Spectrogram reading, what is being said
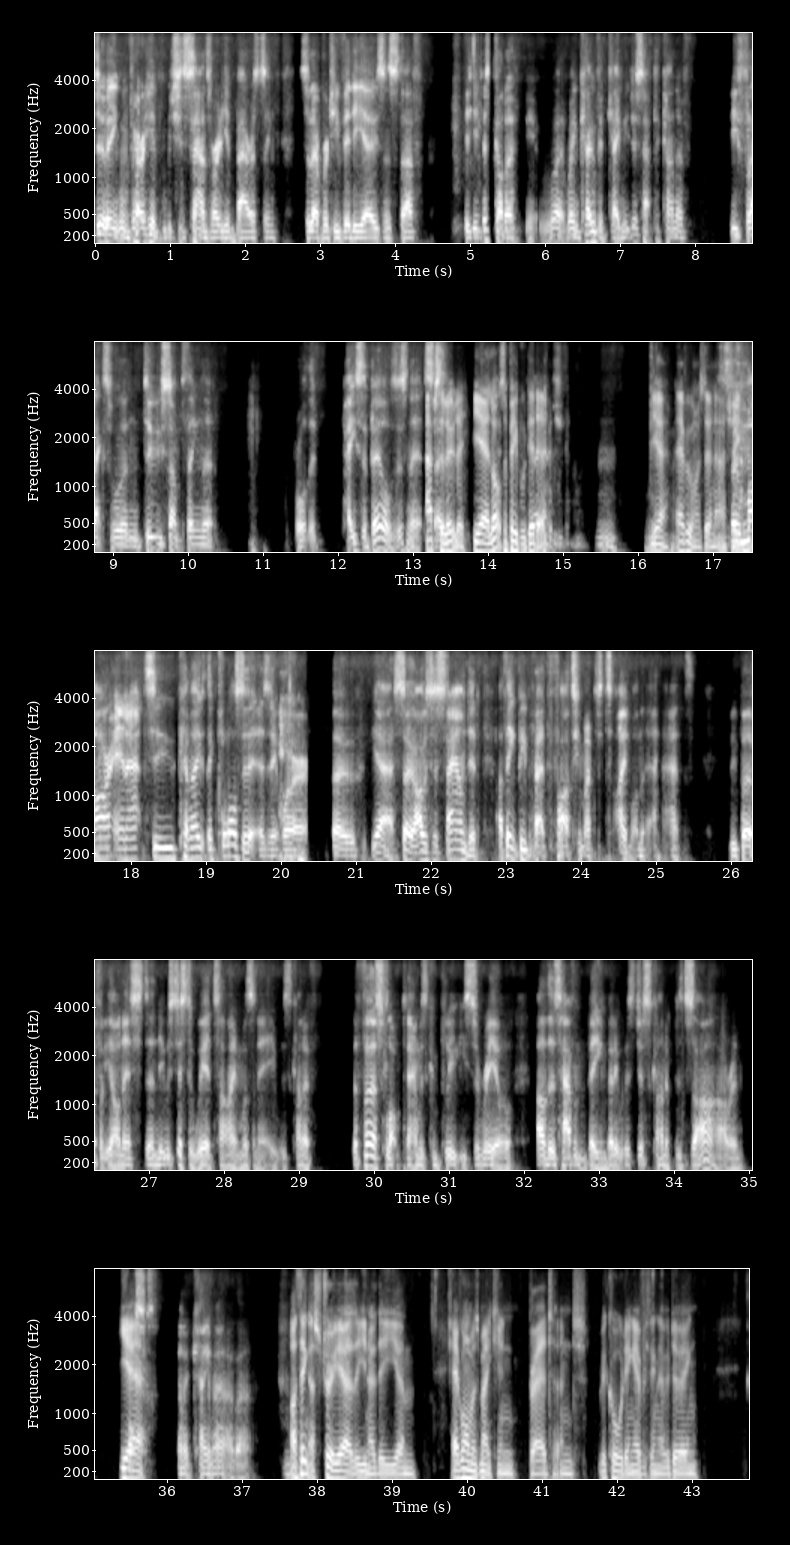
doing very, which sounds very embarrassing, celebrity videos and stuff. But you just got to, when COVID came, you just had to kind of be flexible and do something that brought the pays the bills, isn't it? So- Absolutely. Yeah, lots of people did it. Mm. Yeah, everyone was doing it. So Martin had to come out the closet, as it were. So yeah, so I was astounded. I think people had far too much time on their hands, to be perfectly honest. And it was just a weird time, wasn't it? It was kind of the first lockdown was completely surreal. Others haven't been, but it was just kind of bizarre and yeah, kind of came out of that. I think that's true. Yeah, the, you know, the um, everyone was making bread and recording everything they were doing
